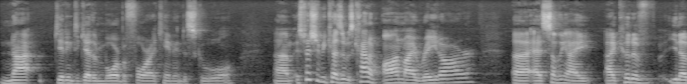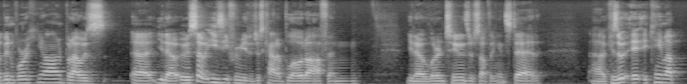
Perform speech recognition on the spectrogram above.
not getting together more before I came into school, um, especially because it was kind of on my radar uh, as something I, I could have you know been working on, but I was uh, you know it was so easy for me to just kind of blow it off and you know learn tunes or something instead. Because uh, it, it came up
